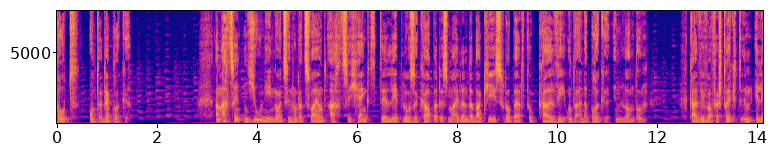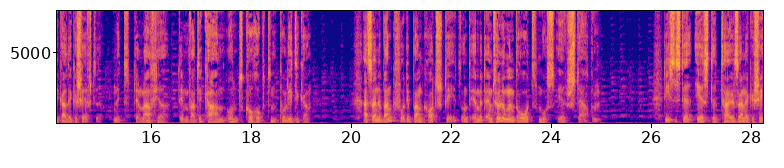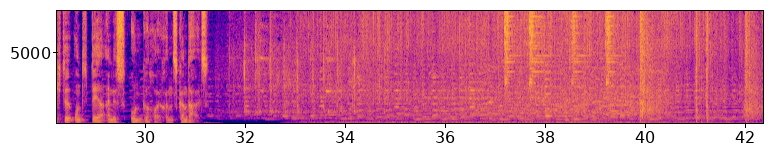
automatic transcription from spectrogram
Tod unter der Brücke. Am 18. Juni 1982 hängt der leblose Körper des Mailänder Bankiers Roberto Calvi unter einer Brücke in London. Calvi war verstrickt in illegale Geschäfte mit der Mafia, dem Vatikan und korrupten Politikern. Als seine Bank vor dem Bankrott steht und er mit Enthüllungen droht, muss er sterben. Dies ist der erste Teil seiner Geschichte und der eines ungeheuren Skandals.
